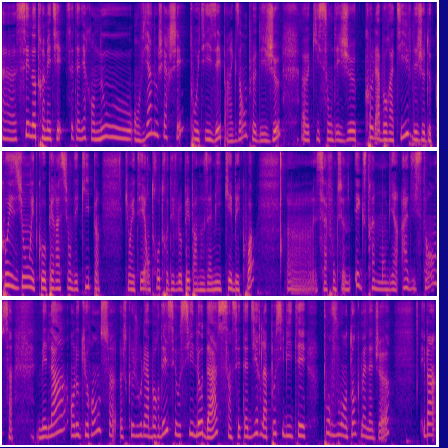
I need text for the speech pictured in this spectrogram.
euh, c'est notre métier, c'est-à-dire qu'on nous, on vient nous chercher pour utiliser, par exemple, des jeux euh, qui sont des jeux collaboratifs, des jeux de cohésion et de coopération d'équipe qui ont été entre autres développés par nos amis québécois. Euh, ça fonctionne extrêmement bien à distance. Mais là, en l'occurrence, ce que je voulais aborder, c'est aussi l'audace, c'est-à-dire la possibilité pour vous en tant que manager eh ben,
